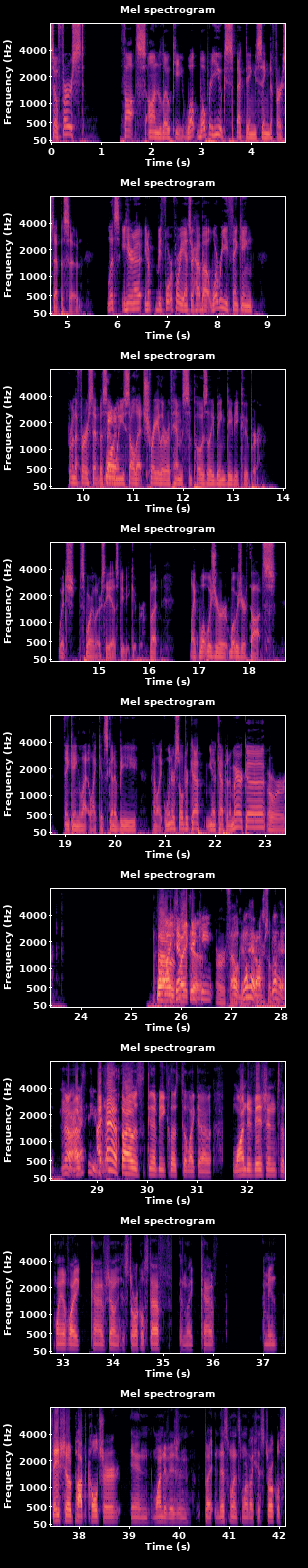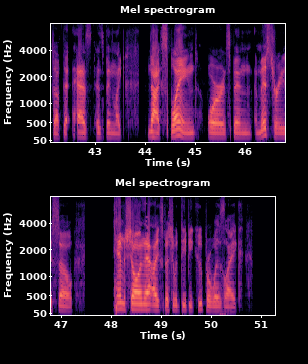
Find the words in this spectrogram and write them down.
So first, thoughts on Loki. What what were you expecting seeing the first episode? Let's hear. You know, before before you answer, how about what were you thinking from the first episode Well, when you saw that trailer of him supposedly being DB Cooper? Which spoilers, he is DB Cooper. But like, what was your what was your thoughts? Thinking like like it's gonna be kind of like Winter Soldier Cap, you know, Captain America, or Well, thought it I was kept like a- thinking. or Oh, go ahead, Winter Austin. Go ahead. No, Sorry, I was, after you, I kind of thought it was gonna be close to like a WandaVision to the point of like kind of showing historical stuff and like kind of, I mean, they showed pop culture in WandaVision, but in this one it's more of like historical stuff that has has been like not explained or it's been a mystery. So him showing that, like especially with DB Cooper, was like,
